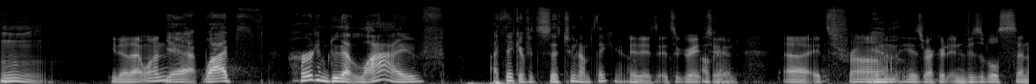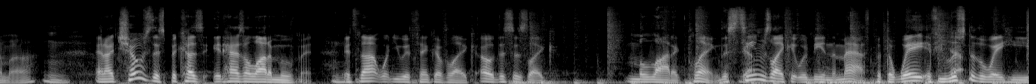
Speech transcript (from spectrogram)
You know that one? Mm. yeah. Well, I've heard him do that live. I think if it's the tune I'm thinking of. It is. It's a great Okay. tune. Uh, it's from Yeah. Mm. his record Invisible Cinema. And I chose this because it has a lot of movement. Mm-hmm. It's not what you would think of like, oh, this is like melodic playing. This Yeah. seems like it would be in the math, but the way, if you listen to the way he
